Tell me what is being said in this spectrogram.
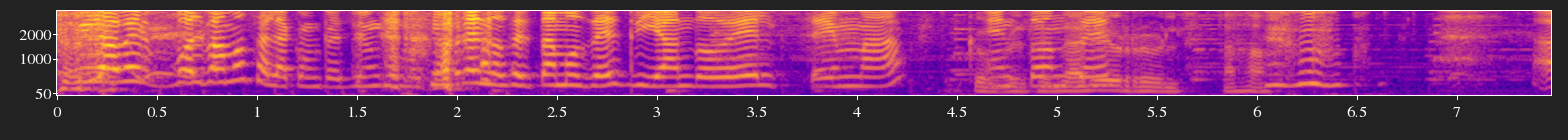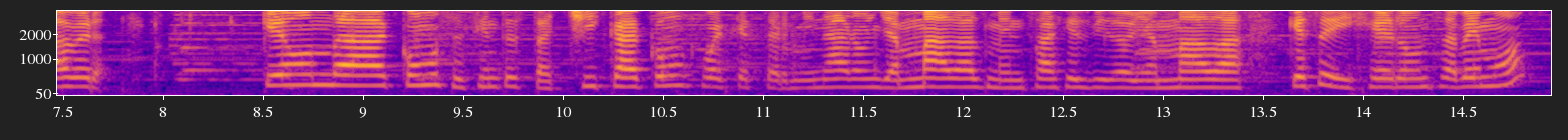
Pero a ver, volvamos a la confesión. Como siempre nos estamos desviando del tema. Confesionario Entonces- rules. Ajá. A ver, ¿qué onda? ¿Cómo se siente esta chica? ¿Cómo fue que terminaron? ¿Llamadas, mensajes, videollamada? ¿Qué se dijeron? ¿Sabemos?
